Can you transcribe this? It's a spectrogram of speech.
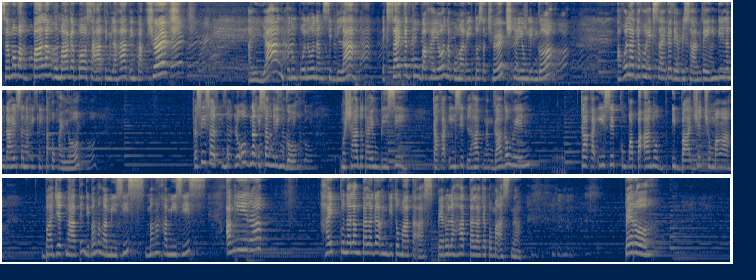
Isang magpalang umaga po sa ating lahat, Impact Church. Ayan, punong-puno ng sigla. Excited po ba kayo na pumarito sa church ngayong linggo? Ako lagi akong excited every Sunday, hindi lang dahil sa nakikita ko kayo. Kasi sa loob ng isang linggo, masyado tayong busy. Kakaisip lahat ng gagawin, kakaisip kung papaano i-budget yung mga budget natin, di ba mga misis, mga kamisis. Ang hirap. Height ko na lang talaga ang hindi tumataas, pero lahat talaga tumaas na. Pero,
